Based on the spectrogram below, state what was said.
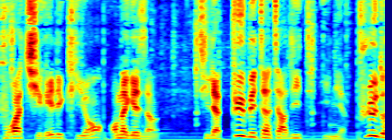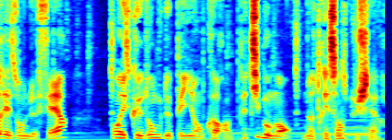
pour attirer les clients en magasin. Si la pub est interdite, il n'y a plus de raison de le faire. On risque donc de payer encore un petit moment notre essence plus chère.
